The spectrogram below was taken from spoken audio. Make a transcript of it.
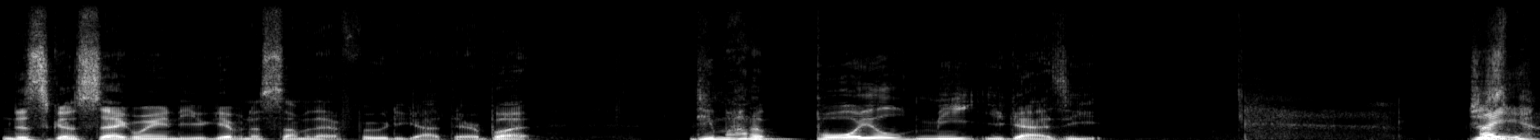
This is going to segue into you giving us some of that food you got there, but the amount of boiled meat you guys eat. Just I-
